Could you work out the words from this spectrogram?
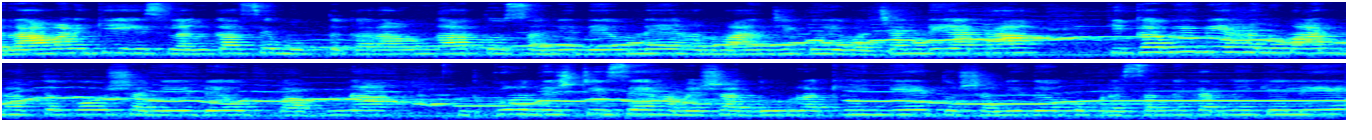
रावण की इस लंका से मुक्त कराऊँगा तो शनिदेव ने हनुमान जी को ये वचन दिया था कि कभी भी हनुमान भक्त को शनिदेव अपना गुरु दृष्टि से हमेशा दूर रखेंगे तो शनिदेव को प्रसन्न करने के लिए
